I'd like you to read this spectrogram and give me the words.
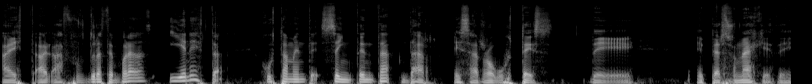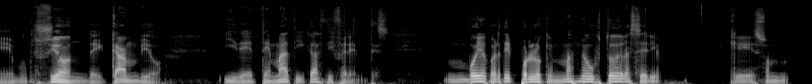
a, futuras temporadas y en esta justamente se intenta dar esa robustez de eh, personajes, de evolución, de cambio y de temáticas diferentes. Voy a partir por lo que más me gustó de la serie, que son,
